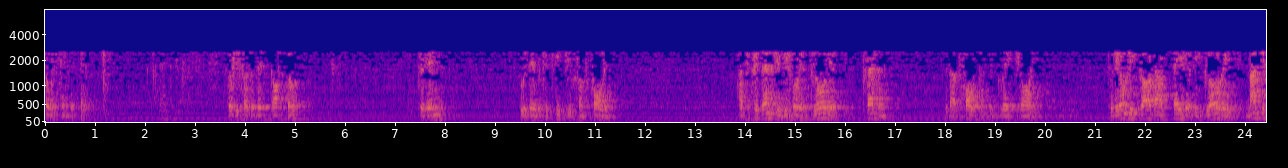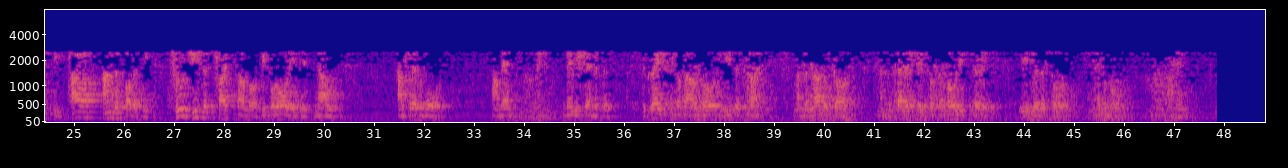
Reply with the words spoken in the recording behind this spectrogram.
So we sing this. So because of this gospel, to Him who is able to keep you from falling and to present you before his glorious presence without fault and with great joy. To the only God our Saviour be glory, majesty, power and authority through Jesus Christ our Lord before all ages now and forevermore. Amen. Amen. May we share the grace. The grace of our Lord Jesus Christ and the love of God and the fellowship of the Holy Spirit be with us all evermore. Amen.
